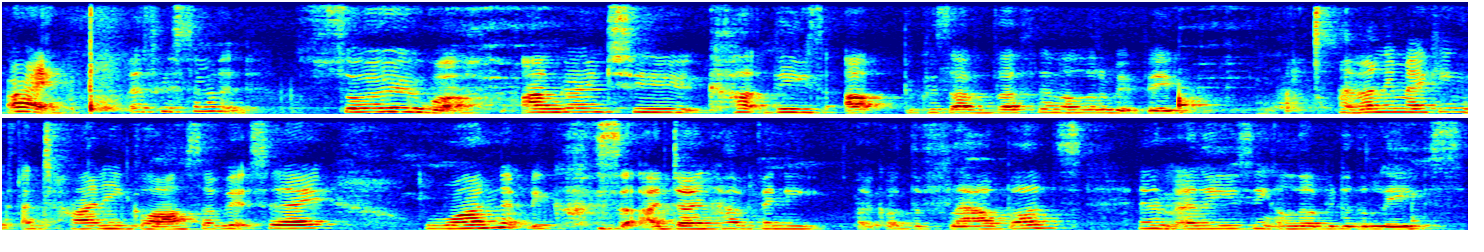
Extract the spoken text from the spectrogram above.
Alright, let's get started. So, I'm going to cut these up because I've left them a little bit big. I'm only making a tiny glass of it today one, because I don't have any like of the flower buds and I'm only using a little bit of the leaves.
